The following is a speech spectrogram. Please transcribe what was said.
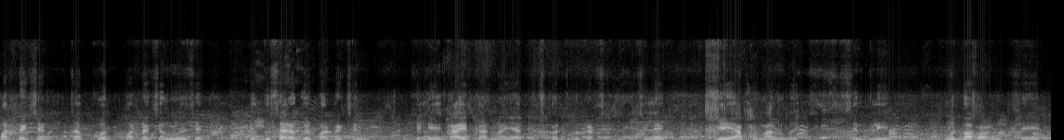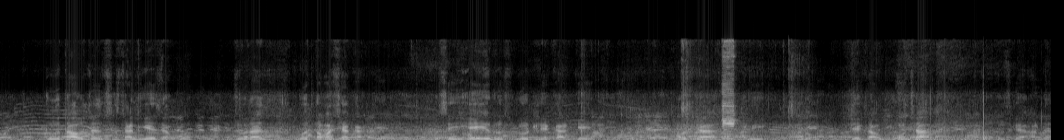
परफेक्शन जब खुद परफेक्शन होने से फिर दूसरों को परफेक्शन के लिए गाइड करना या कुछ कंट्रीब्यूट कर सकते हैं। इसलिए यही आपको मालूम है सिंपली बुद्ध भगवान से 2600 ईयर्स अगो जो राज वो तपस्या करके, उसे यही रूट ले करके बुद्ध का अभी हम लोग देख रहा हूँ, पहुँचा, उसके अंदर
